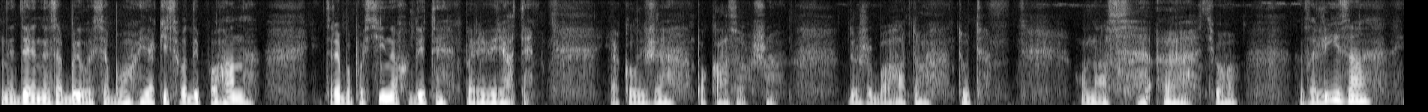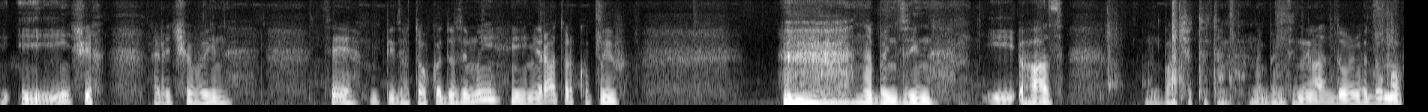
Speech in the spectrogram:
ніде не забилося, бо якість води погана і треба постійно ходити перевіряти. Я коли вже показував, що дуже багато тут у нас е, цього заліза і інших речовин. Це підготовка до зими, і генератор купив на бензин і газ. Бачите, там на бензин і газ довго думав,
